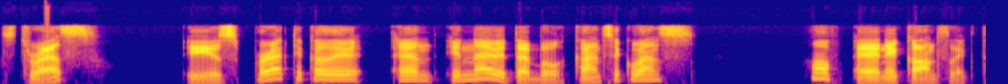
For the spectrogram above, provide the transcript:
Stress is practically an inevitable consequence of any conflict.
